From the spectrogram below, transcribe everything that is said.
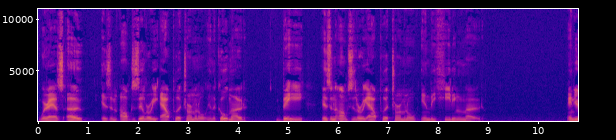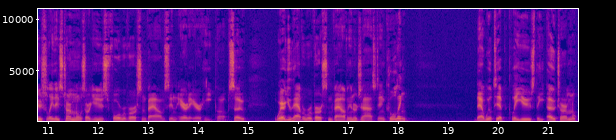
Whereas O is an auxiliary output terminal in the cool mode, B is an auxiliary output terminal in the heating mode and usually these terminals are used for reversing valves in air-to-air -air heat pumps. So where you have a reversing valve energized in cooling, that will typically use the O terminal.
